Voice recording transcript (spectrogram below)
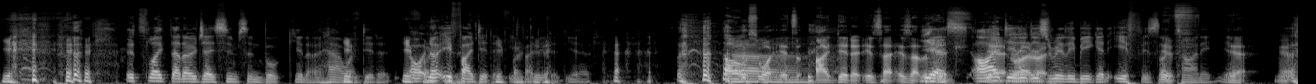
Yeah. it's like that O.J. Simpson book, you know, How I Did It. oh I no, if it. I did it. If If, I I did did it. it. Yeah. Oh, so what? It's I did it. Is that is that the yes, big- I yeah, did right, it is right. really big, and if is like If, tiny. Yeah, yeah.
